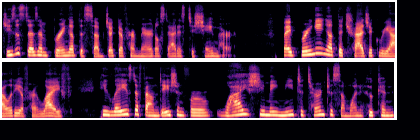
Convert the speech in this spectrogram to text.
Jesus doesn't bring up the subject of her marital status to shame her. By bringing up the tragic reality of her life, he lays the foundation for why she may need to turn to someone who can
